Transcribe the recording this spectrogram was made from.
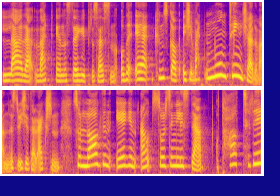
lærer hvert eneste steg i prosessen. Og det er, kunnskap er ikke verdt noen ting, kjære venn, hvis du ikke tar action. Så lag din egen outsourcing-liste, og ta tre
